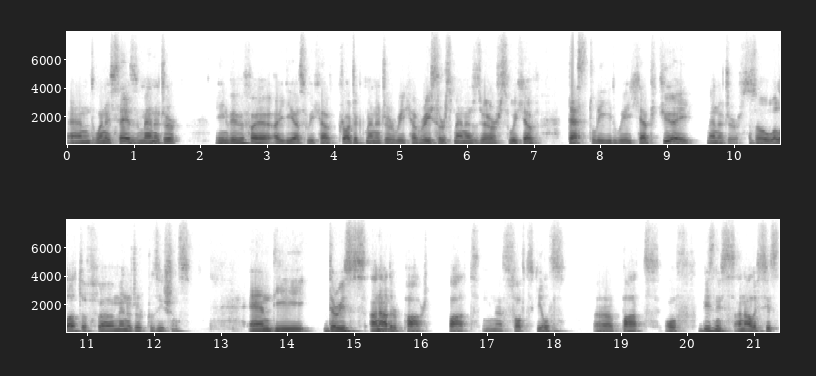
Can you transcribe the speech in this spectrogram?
And when i say as a manager in vivify ideas we have project manager we have resource managers we have test lead we have qa managers so a lot of uh, manager positions. And the there is another part part in uh, soft skills, uh, part of business analysis.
